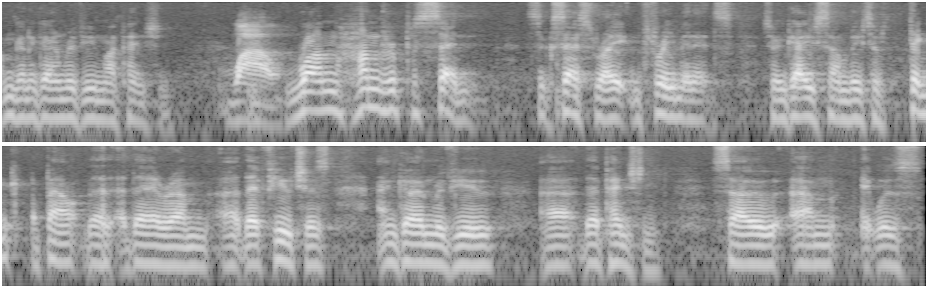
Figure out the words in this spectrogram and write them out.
"I'm going to go and review my pension." Wow. 100% success rate in three minutes to engage somebody to think about their their um, uh, their futures and go and review uh, their pension. So um, it was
